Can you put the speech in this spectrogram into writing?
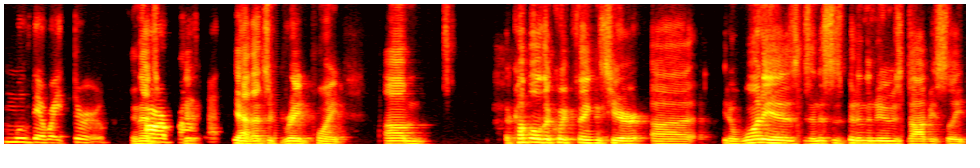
move their way through our process. Yeah, that's a great point. Um, a couple other quick things here. Uh, you know, one is, and this has been in the news, obviously.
